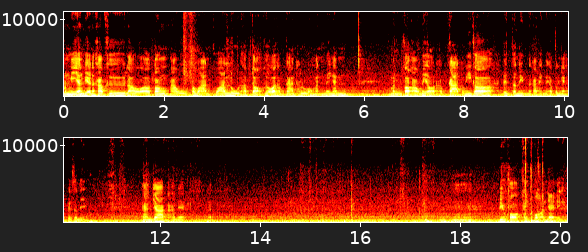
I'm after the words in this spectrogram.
มันมีอย่างเดียวนะครับ คือเราเอาต้องเอาสว่านคว้านรูนะครับ เจาะเพื่อว่าทำการทะลวงมันไม่งั้น มันก็เอาไม่ออกนะครับ กาดตรงนี้ก็เป็นสนิมนะครับ เห็นไหมครับ ตรงเนี้ยเป็นสนิม งานยากนะครับ เนี่ยบิวขอไข่ควงอันใหญ่หน่อยเลย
